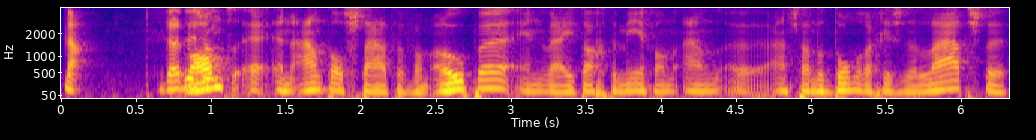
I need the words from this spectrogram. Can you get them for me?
Nou, dat is Want eh, een aantal staat ervan open. En wij dachten meer van aan, eh, aanstaande donderdag is de laatste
